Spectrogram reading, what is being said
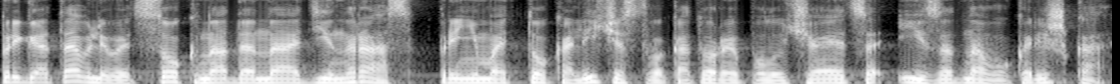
Приготавливать сок надо на один раз, принимать то количество, которое получается из одного корешка.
